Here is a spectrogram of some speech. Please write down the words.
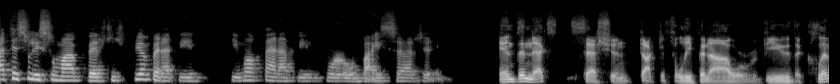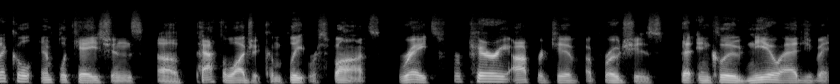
atezolizumab versus preoperative chemotherapy by surgery. In the next session, Dr. Felip and I will review the clinical implications of pathologic complete response rates for perioperative approaches that include neoadjuvant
